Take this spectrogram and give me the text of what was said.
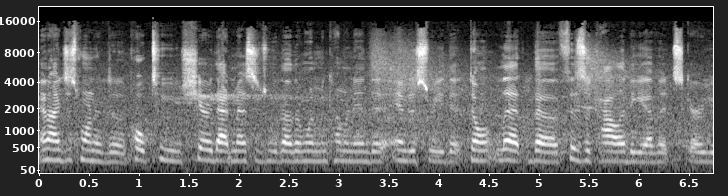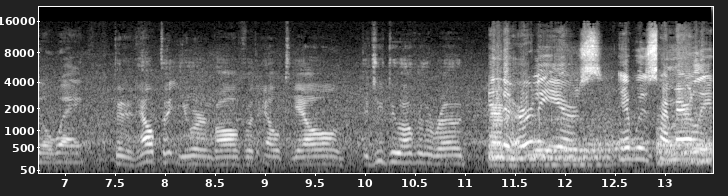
and I just wanted to hope to share that message with other women coming into industry that don't let the physicality of it scare you away. Did it help that you were involved with LTL? Did you do over the road? In the early years, it was primarily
